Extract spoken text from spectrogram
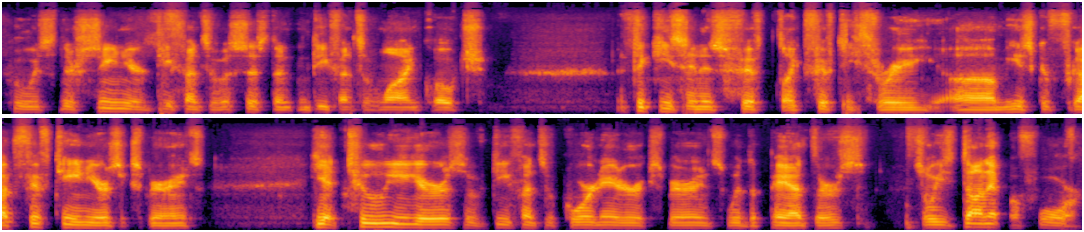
who is their senior defensive assistant and defensive line coach. I think he's in his fifth, like 53. Um, he's got 15 years experience. He had two years of defensive coordinator experience with the Panthers, so he's done it before.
